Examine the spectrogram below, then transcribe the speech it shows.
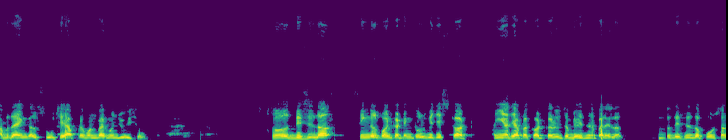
આ બધા એંગલ શું છે આપણે વન બાય વન જોઈશું so this is the single point cutting tool which is cut અહીંયાથી આપણે કટ કર્યું છે બેઝ ને parallel so this is the portion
